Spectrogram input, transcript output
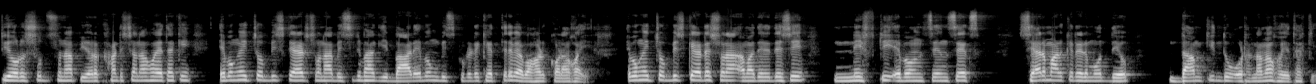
পিওর সুদ সোনা, পিওর খাঁটি সোনা হয়ে থাকে এবং এই চব্বিশ ক্যারেট সোনা বেশিরভাগই বার এবং বিস্কুটের ক্ষেত্রে ব্যবহার করা হয়। এবং এই চব্বিশ ক্যারেটের সোনা আমাদের দেশে নিফটি এবং সেন্সেক্স শেয়ার মার্কেটের মধ্যেও দাম কিন্তু ওঠানামা হয়ে থাকে।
